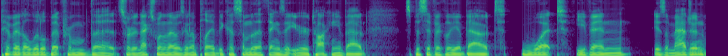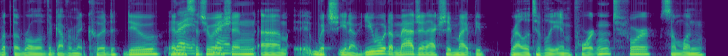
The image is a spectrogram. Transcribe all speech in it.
pivot a little bit from the sort of next one that I was going to play because some of the things that you were talking about, specifically about what even is imagined, what the role of the government could do in Right, this situation, um, which you know you would imagine actually might be relatively important for someone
